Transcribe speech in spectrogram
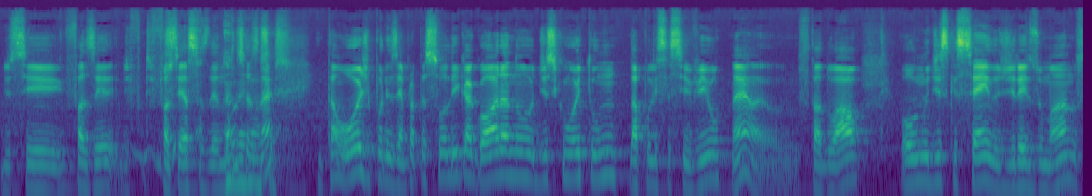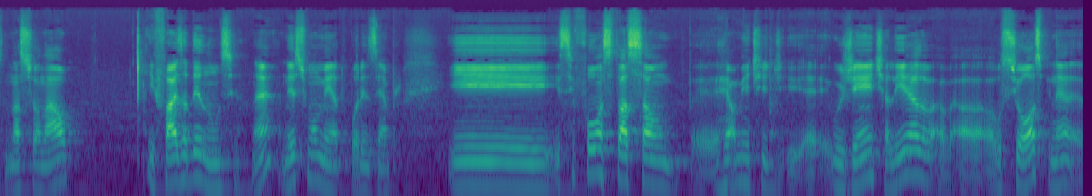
de se fazer, de fazer essas denúncias, né? Então hoje, por exemplo, a pessoa liga agora no Disque 181 da Polícia Civil, né, estadual, ou no Disque 100 dos Direitos Humanos nacional e faz a denúncia, né? Neste momento, por exemplo. E, e, se for uma situação é, realmente de, é, urgente ali, a, a, o CIOSP, né,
